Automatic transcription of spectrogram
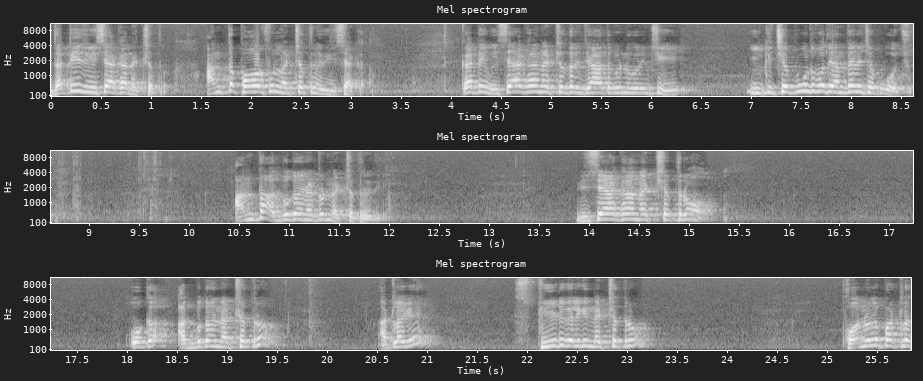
దట్ ఈజ్ విశాఖ నక్షత్రం. అంత పవర్ఫుల్ నక్షత్రం ఇది విశాఖ. కాబట్టి విశాఖ నక్షత్ర జాతకుని గురించి ఇంక చెప్పుకుంటూ పోతే ఎంతైనా చెప్పుకోవచ్చు. అంత అద్భుతమైనటువంటి నక్షత్రం ఇది. విశాఖ నక్షత్రం ఒక అద్భుతమైన నక్షత్రం అట్లాగే స్పీడ్ కలిగిన నక్షత్రం పనుల పట్ల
